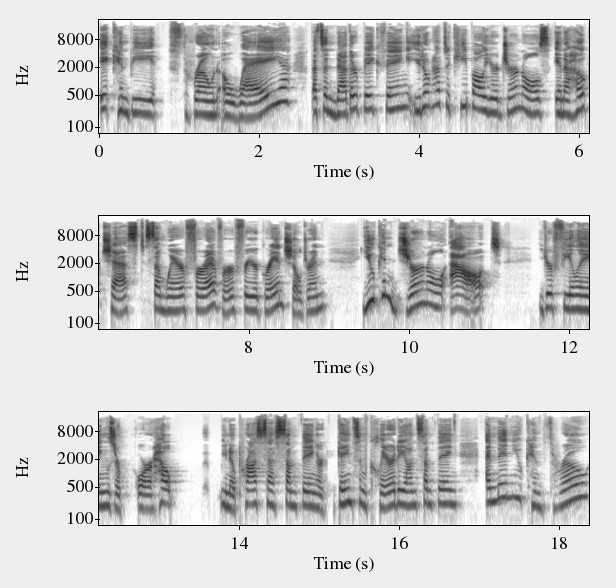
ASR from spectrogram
It can be thrown away. That's another big thing. You don't have to keep all your journals in a hope chest somewhere forever for your grandchildren. You can journal out your feelings or, or help you know, process something or gain some clarity on something. And then you can throw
